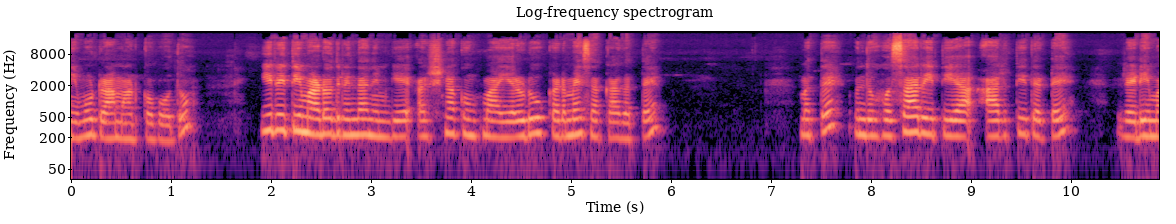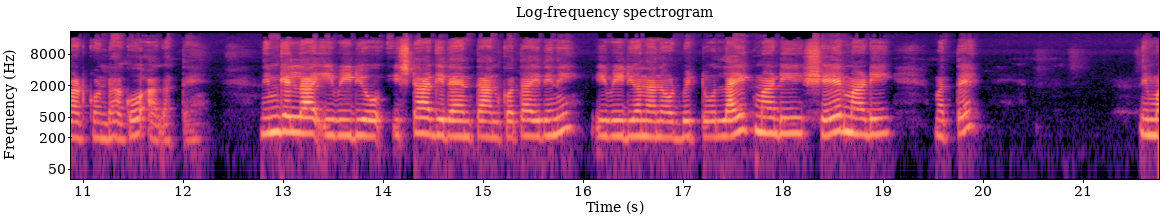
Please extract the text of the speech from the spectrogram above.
ನೀವು ಡ್ರಾ ಮಾಡ್ಕೋಬೋದು. ಈ ರೀತಿ ಮಾಡೋದ್ರಿಂದ ನಿಮಗೆ ಅರಿಶಿನ ಕುಂಕುಮ ಎರಡೂ ಕಡಿಮೆ ಸಾಕಾಗತ್ತೆ. ಮತ್ತು ಒಂದು ಹೊಸ ರೀತಿಯ ಆರತಿ ತಟ್ಟೆ ರೆಡಿ ಮಾಡಿಕೊಂಡಾಗೂ ಆಗತ್ತೆ. ನಿಮಗೆಲ್ಲ ಈ ವಿಡಿಯೋ ಇಷ್ಟ ಆಗಿದೆ ಅಂತ ಅನ್ಕೋತಾ ಇದ್ದೀನಿ. ಈ ವಿಡಿಯೋನ ನೋಡಿಬಿಟ್ಟು ಲೈಕ್ ಮಾಡಿ, ಶೇರ್ ಮಾಡಿ, ಮತ್ತು ನಿಮ್ಮ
